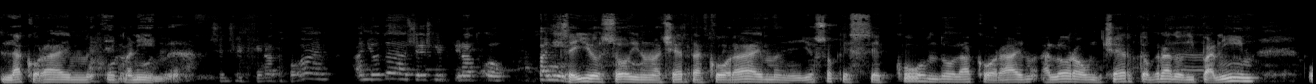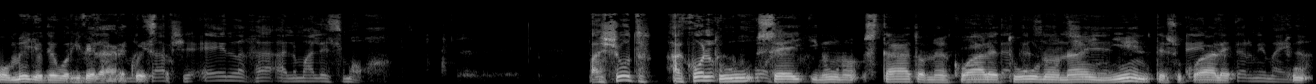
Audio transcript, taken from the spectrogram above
La Koraim e Manim. Se io sono in una certa Koraim, io so che secondo la Koraim allora ho un certo grado di Panim, o meglio devo rivelare questo. Tu sei in uno stato nel quale tu non hai niente su quale tu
